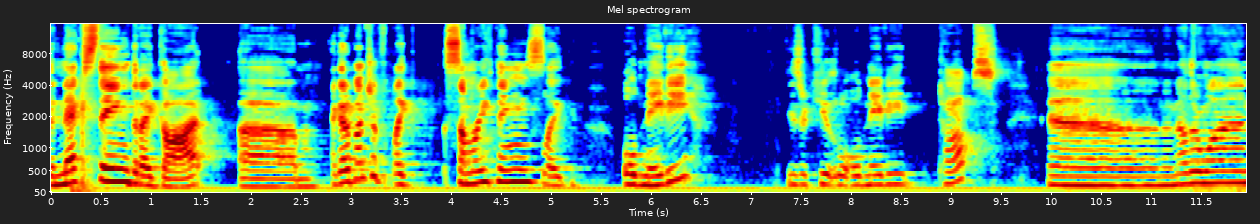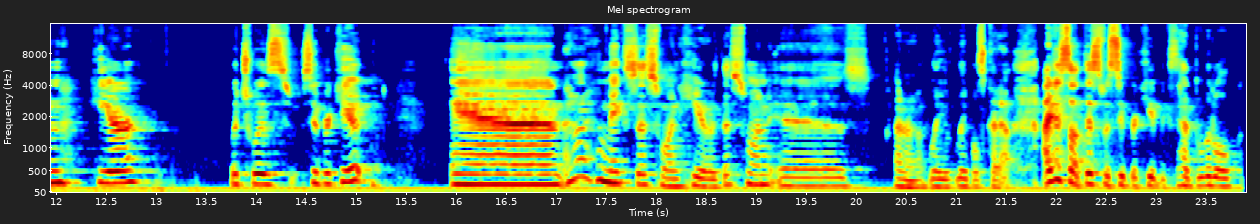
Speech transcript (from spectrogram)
the next thing that I got, um, I got a bunch of like summery things like Old Navy. These are cute little Old Navy tops. And another one here. which was super cute. And I don't know who makes this one here. This one is, I don't know, labels cut out. I just thought this was super cute because it had the little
